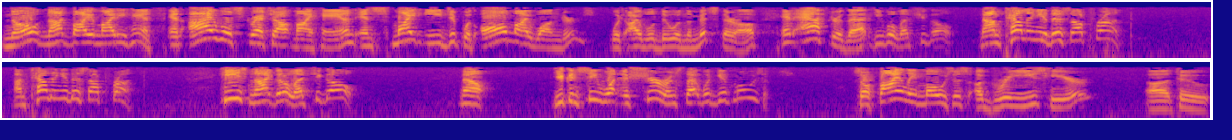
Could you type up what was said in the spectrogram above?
No, not by a mighty hand. And I will stretch out my hand and smite Egypt with all my wonders, which I will do in the midst thereof, and after that he will let you go. Now I'm telling you this up front. I'm telling you this up front. He's not going to let you go. Now, you can see what assurance that would give Moses. So finally, Moses agrees here uh, to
